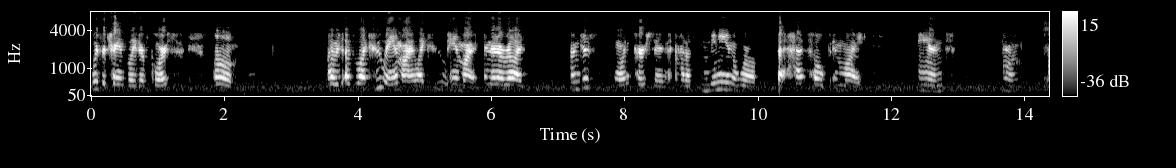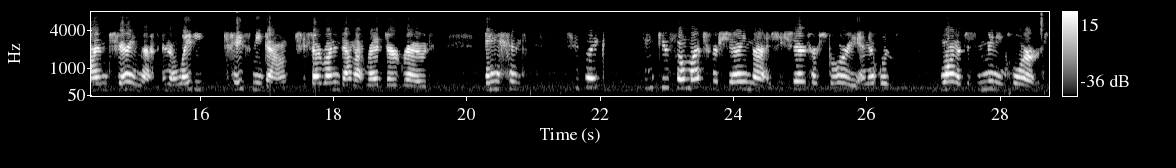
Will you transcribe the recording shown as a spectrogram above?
with a translator, of course. Um, I was, I was like, who am I? Like, who am I? And then I realized I'm just one person out of many in the world that has hope and light. And um, I'm sharing that. And a lady chased me down. She started running down that red dirt road. And she's like, thank you so much for sharing that. And she shared her story. And it was one of just many horrors.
